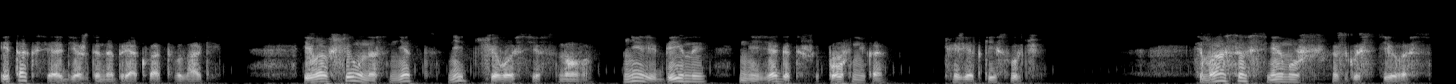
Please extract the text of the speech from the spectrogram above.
И так вся одежда набрякла от влаги. И вообще у нас нет ничего съестного, ни рябины, ни ягод шиповника, редкий случай. Тьма совсем уж сгустилась.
